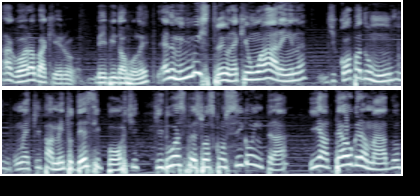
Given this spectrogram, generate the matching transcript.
Agora, Baqueiro, bem-vindo ao rolê. É no mínimo estranho, né? Que uma arena de Copa do Mundo, um equipamento desse porte, que duas pessoas consigam entrar e até o gramado,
